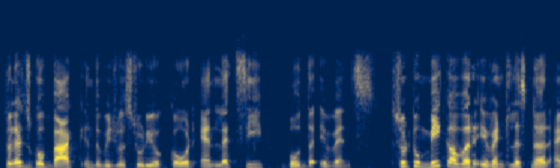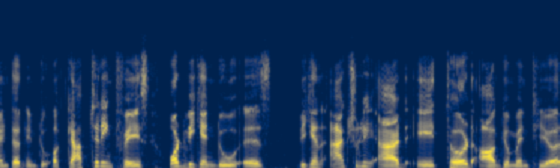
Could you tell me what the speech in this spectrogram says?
So let's go back in the Visual Studio Code and let's see both the events. So to make our event listener enter into a capturing phase, what we can do is we can actually add a third argument here.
